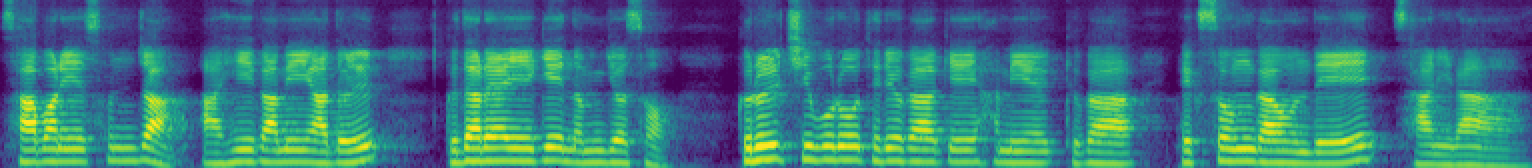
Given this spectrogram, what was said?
사반의 손자 아히감의 아들 그다랴에게 넘겨서 그를 집으로 데려가게 하며 그가 백성 가운데에 사니라.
